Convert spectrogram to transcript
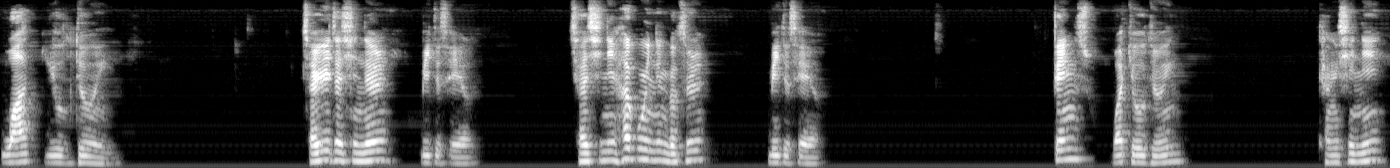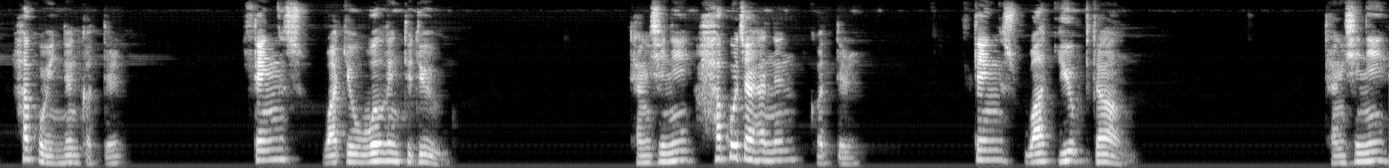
what you're doing. 자기 자신을 믿으세요. 자신이 하고 있는 것을 믿으세요. Things what you're doing. 당신이 하고 있는 것들. Things what you're willing to do. 당신이 하고자 하는 것들. Things what you've done. 당신이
